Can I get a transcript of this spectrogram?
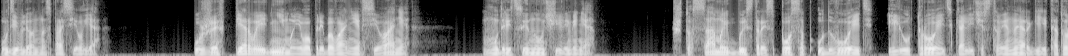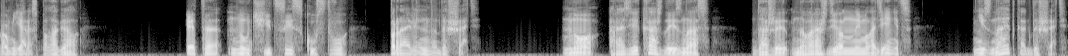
Удивленно спросил я. Уже в первые дни моего пребывания в Сиване мудрецы научили меня, что самый быстрый способ удвоить или утроить количество энергии, которым я располагал, это научиться искусству правильно дышать. Но разве каждый из нас, даже новорожденный младенец, не знает, как дышать?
